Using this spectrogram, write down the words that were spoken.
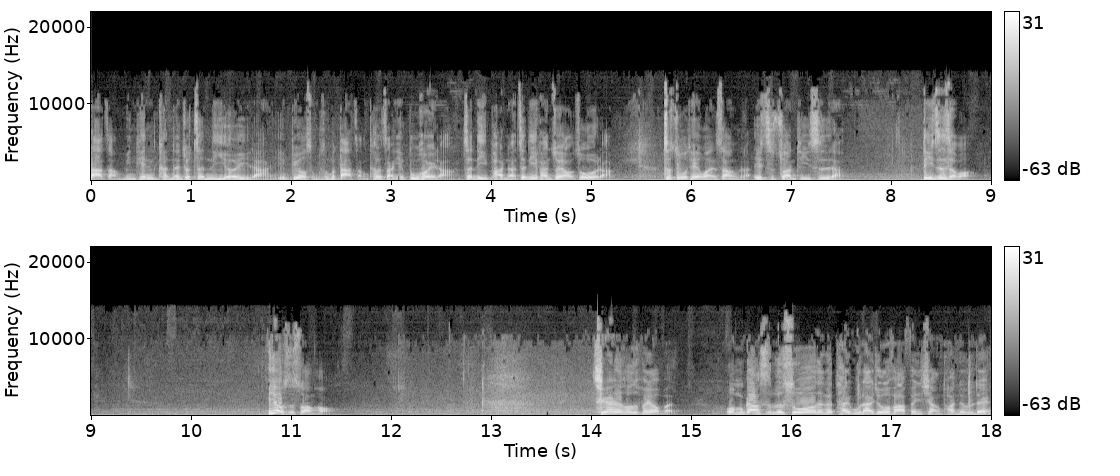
大涨，明天可能就整理而已啦，也不用什么什么大涨特涨，也不会啦，整理盘啦，整理盘最好做的啦。这昨天晚上的一直赚提示啊，第一支什么？又是双红。亲爱的投资朋友们，我们刚刚是不是说那个台股来就会发分享团，对不对？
